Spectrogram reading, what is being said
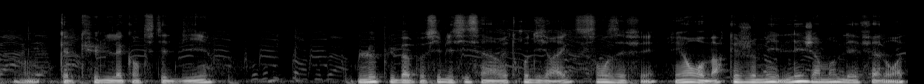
On calcule la quantité de billes le plus bas possible. Ici, c'est un rétro direct, sans effet. Et on remarque que je mets légèrement de l'effet à droite.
